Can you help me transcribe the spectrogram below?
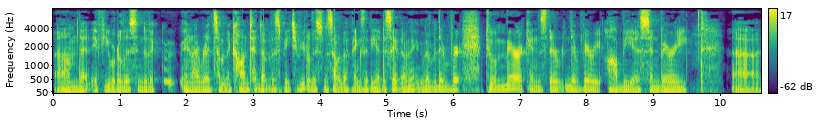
Um, that if you were to listen to the, and I read some of the content of the speech, if you were to listen to some of the things that he had to say, they're, they're, they're very to Americans, they're they're very obvious and very uh,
